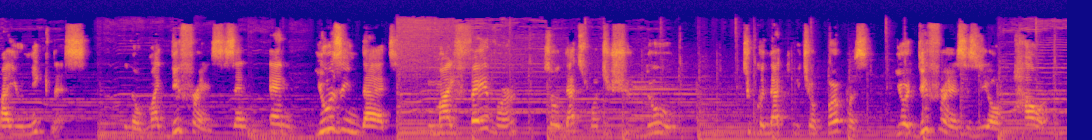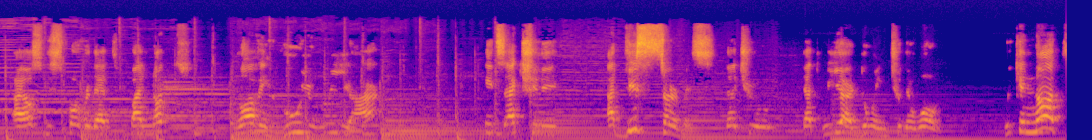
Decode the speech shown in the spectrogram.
my uniqueness, you know, my differences, and and using that in my favor, so that's what you should do to connect with your purpose. Your difference is your power. I also discovered that by not loving who you really are, it's actually a disservice that you that we are doing to the world. We cannot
